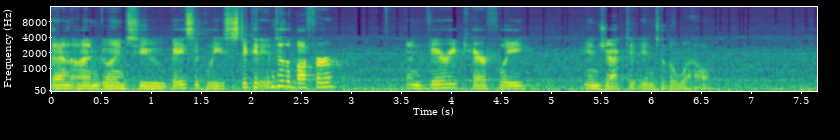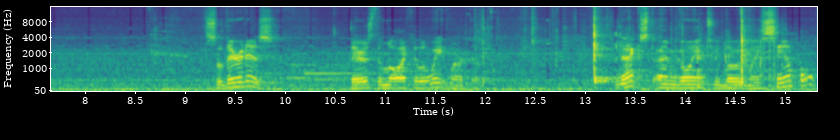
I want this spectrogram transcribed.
then I'm going to basically stick it into the buffer and very carefully inject it into the well. So there it is. There's the molecular weight marker. Next, I'm going to load my sample.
